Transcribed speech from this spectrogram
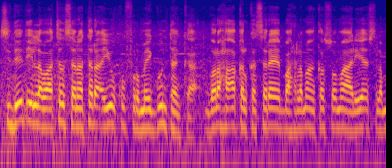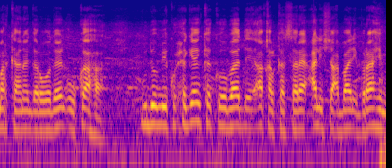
siddeed iyo labaatan sanatar ayuu ku furmay guntanka. Golaha aqalka sare ee baarlamaanka soomaaliya islamarkaana garwadeen uu ka ahaa guddoomiye ku-xigeenka koowaad ee aqalka sare cali shacbaan ibraahim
